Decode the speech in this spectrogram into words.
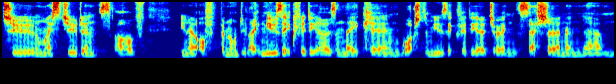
to my students of you know, often will do like music videos, and they can watch the music video during the session, and um,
